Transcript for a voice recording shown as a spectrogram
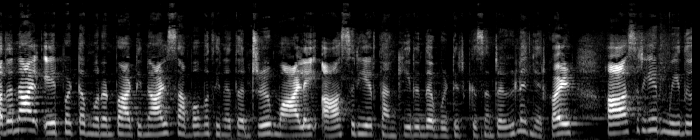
அதனால் ஏற்பட்ட முரண்பாட்டினால் சம்பவ தினத்தன்று மாலை ஆசிரியர் தங்கியிருந்த வீட்டிற்கு சென்ற இளைஞர்கள் ஆசிரியர் மீது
